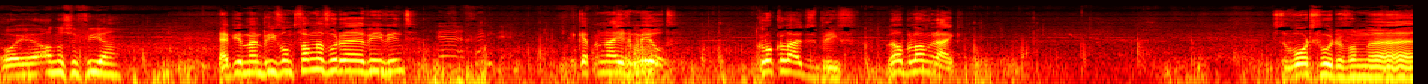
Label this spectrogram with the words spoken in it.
Hoi, uh, Anne-Sophia. Heb je mijn brief ontvangen voor uh, Weerwind? Uh, geen idee. Ik heb hem naar je gemaild. Klokkenluidersbrief. Wel belangrijk. Dat is de woordvoerder van uh,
